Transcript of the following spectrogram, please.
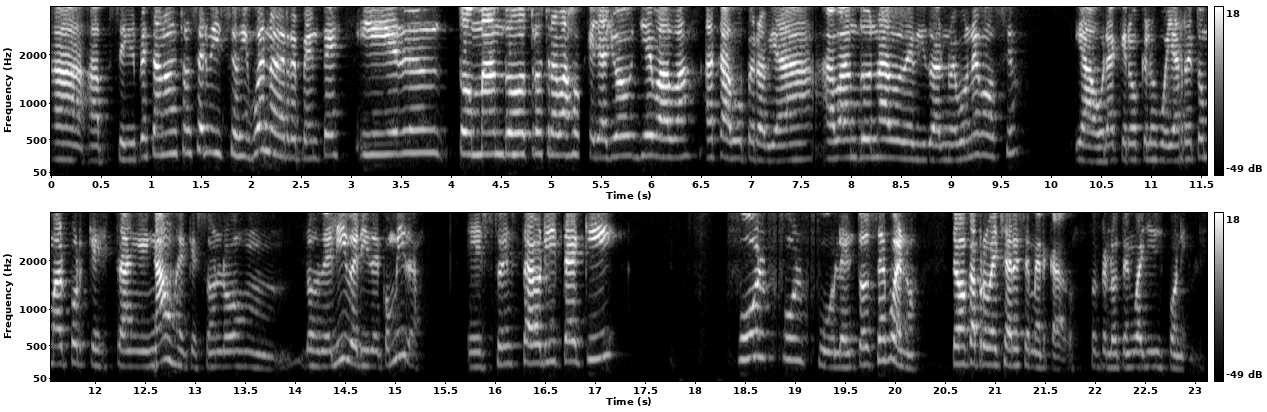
a, seguir prestando nuestros servicios y bueno, de repente ir tomando otros trabajos que ya yo llevaba a cabo, pero había abandonado debido al nuevo negocio y ahora creo que los voy a retomar porque están en auge, que son los, los delivery de comida. Eso está ahorita aquí full, full, full. Entonces, bueno, tengo que aprovechar ese mercado porque lo tengo allí disponible.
